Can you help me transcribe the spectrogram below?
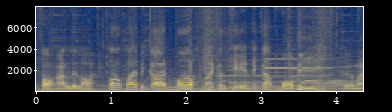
12 อันเลยเหรอ ต่อไปเป็นการมอบไม้กางเขนให้กับหมอผี เธอมา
